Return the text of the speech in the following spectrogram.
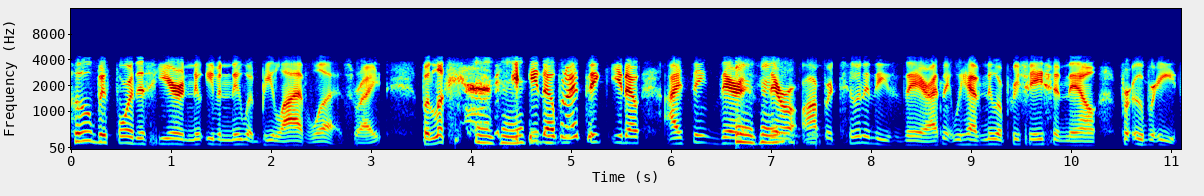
who before this year knew even knew what BeLive was, right? But look, mm-hmm. you know. But I think you know, I think there mm-hmm. there are opportunities there. I think we have new appreciation now for Uber Eats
